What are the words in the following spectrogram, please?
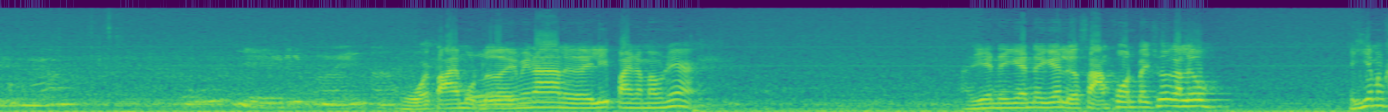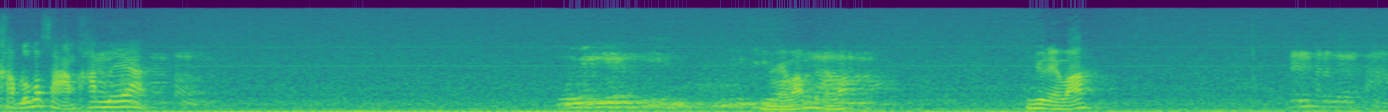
อยู่ห้องน้ำโอ้ยเย็นที่ไหนอะโหตายหมดเลยไม่น่าเลยรีบไปนะมาเนี่ยไอ้เย็นไอ้เย็นไอ้เย็นเหลือสามคนไปช่วยกันเร็ว ไอ้เฮียมันขับรถมาสามคันเลยอะโอ้ยไม่เย็นพี่อยู่ไหนวะมันอยู่ไหนวะมันอยู่ไหนวะเล่นมันเรือสาม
